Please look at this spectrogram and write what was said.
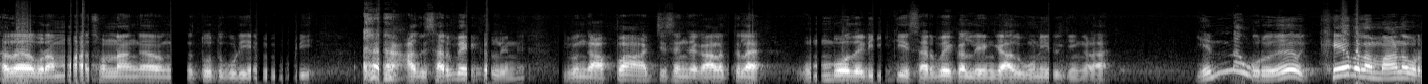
அத ஒரு அம்மா சொன்னாங்க அவங்க தூத்துக்குடி அது சர்வே கல்லுன்னு. இவங்க அப்பா ஆட்சி செஞ்ச காலத்தில் ஒம்பது அடிக்கு சர்வே கல் எங்கேயாவது ஊனி இருக்கீங்களா என்ன ஒரு கேவலமான ஒரு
